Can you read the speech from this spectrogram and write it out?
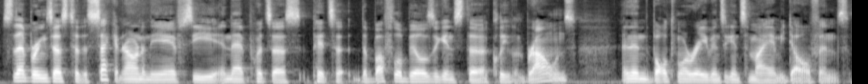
So that brings us to the second round in the AFC, and that puts us pits the Buffalo Bills against the Cleveland Browns, and then the Baltimore Ravens against the Miami Dolphins.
